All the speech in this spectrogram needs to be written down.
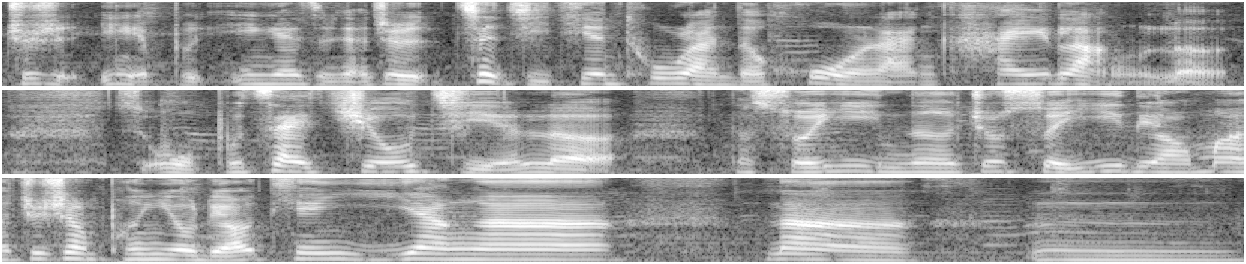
就是应该不应该怎么讲？就是这几天突然的豁然开朗了，我不再纠结了。那所以呢，就随意聊嘛，就像朋友聊天一样啊。那嗯，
